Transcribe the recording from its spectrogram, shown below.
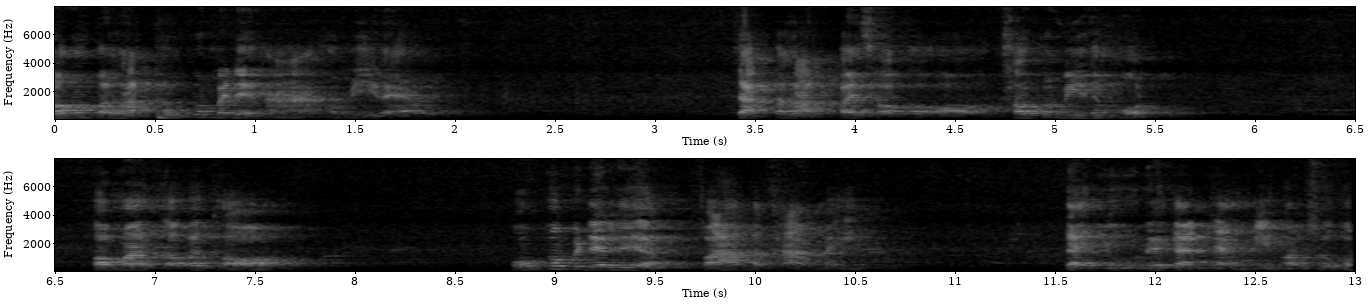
รองประหลัดผมก็ไม่ได้หาเขามีแล้ว จากประหลัดไปสกอเขาก็มีทั้งหมด พอมาสปทผมก็ไม่ได้เลือกฟ้าประธานมาอีก แต่อยู่ด้วยกันอย่างมีความสุขเพร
